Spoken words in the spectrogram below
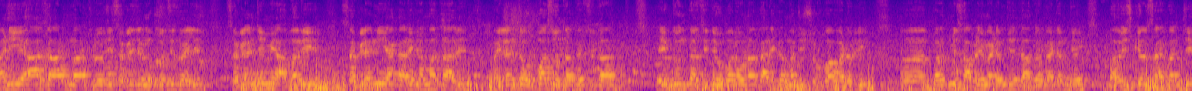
आणि आज आठ मार्च रोजी सगळेजण उपस्थित राहिले. सगळ्यांचे मी आभारी आहे. सगळ्यांनी या कार्यक्रमात आले. महिलांचा उपवास होता तरीसुद्धा एक दोन तास इथे उभा राहून हा कार्यक्रमाची शोभा वाढवली. परत मी साबळे मॅडमचे जाधव मॅडमचे भाविस्कर साहेबांचे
